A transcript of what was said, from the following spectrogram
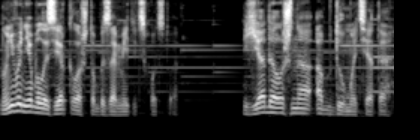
Но у него не было зеркала, чтобы заметить сходство. «Я должна обдумать это».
